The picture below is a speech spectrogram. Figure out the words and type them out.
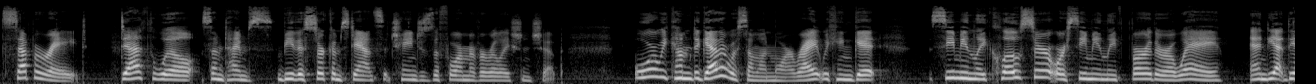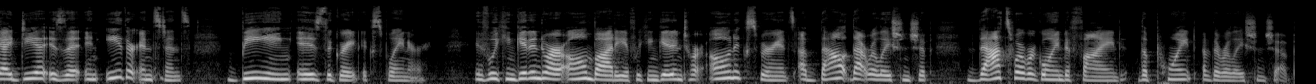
separate. Death will sometimes be the circumstance that changes the form of a relationship. Or we come together with someone more, right? We can get seemingly closer or seemingly further away. And yet, the idea is that in either instance, being is the great explainer if we can get into our own body, if we can get into our own experience about that relationship, that's where we're going to find the point of the relationship.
